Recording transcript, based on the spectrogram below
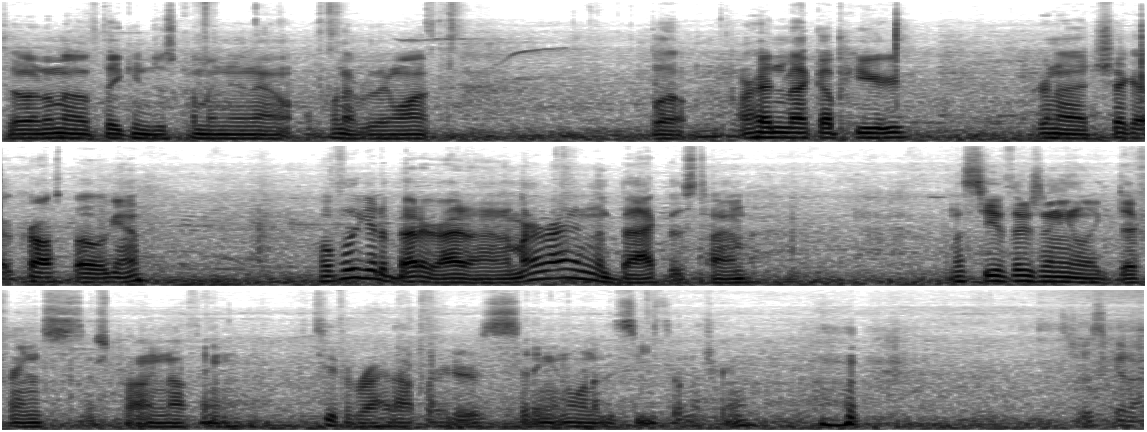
So I don't know if they can just come in and out whenever they want. But we're heading back up here. We're gonna check out Crossbow again. Hopefully get a better ride on it. I'm gonna ride in the back this time. Let's see if there's any like difference. There's probably nothing. Let's see if the ride operator is sitting in one of the seats on the train. Let's just get out.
